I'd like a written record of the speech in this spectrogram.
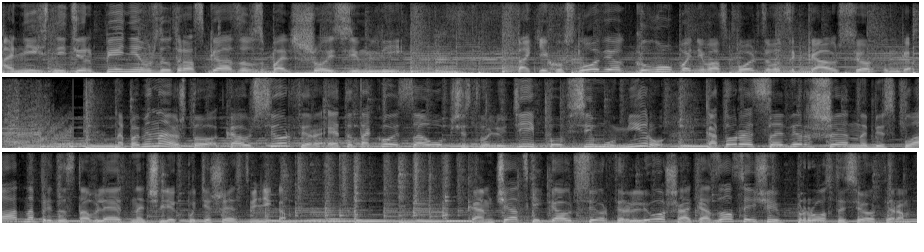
Они с нетерпением ждут рассказов с большой земли. В таких условиях глупо не воспользоваться каучсерфингом. Напоминаю, что каучсерфер – это такое сообщество людей по всему миру, которое совершенно бесплатно предоставляет ночлег путешественникам. Камчатский каучсерфер Леша оказался еще и просто серфером.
